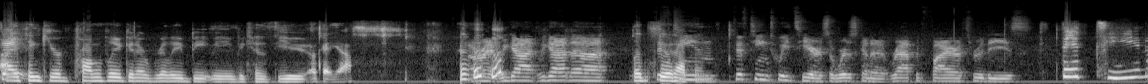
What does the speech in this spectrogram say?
I think you're probably gonna really beat me because you. Okay, yeah. All right, we got we got uh, Let's see what 15, happens. 15 tweets here, so we're just gonna rapid fire through these. fifteen.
